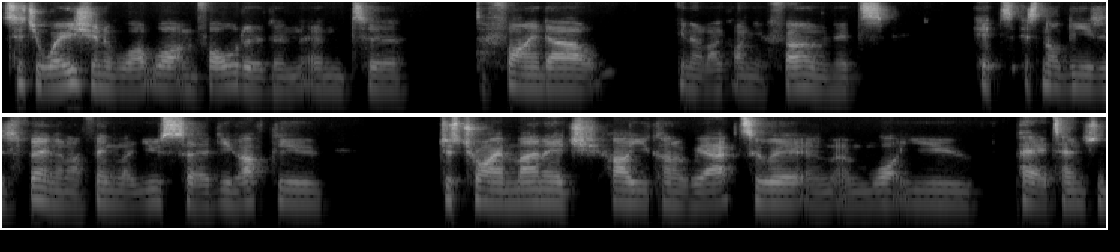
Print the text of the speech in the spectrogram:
situation of what what unfolded and and to to find out you know like on your phone it's it's it's not the easiest thing. And i think like you said you have to just try and manage how you kind of react to it and, and what you pay attention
